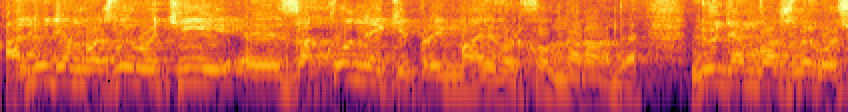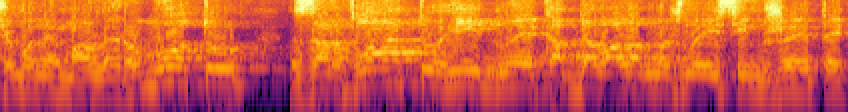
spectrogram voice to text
а людям важливо ті е, закони, які приймає Верховна Рада. Людям важливо, щоб вони мали роботу, зарплату гідну, яка б давала можливість їм жити,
